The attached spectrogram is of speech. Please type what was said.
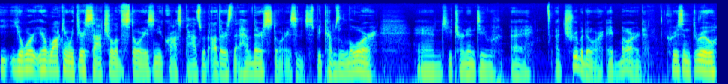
you're you're walking with your satchel of stories and you cross paths with others that have their stories and it just becomes lore. And you turn into a, a troubadour a bard cruising through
